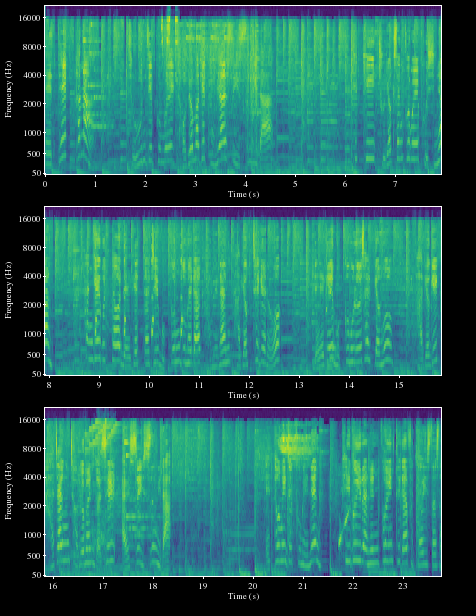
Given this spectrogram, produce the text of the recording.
혜택 하나 좋은 제품을 저렴하게 구매할 수 있습니다. 특히 주력 상품을 보시면 한 개부터 네 개까지 묶음 구매가 가능한 가격 체계로 네개 묶음으로 살 경우 가격이 가장 저렴한 것을 알 수 있습니다. 애터미 제품에는 PV라는 포인트가 붙어 있어서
